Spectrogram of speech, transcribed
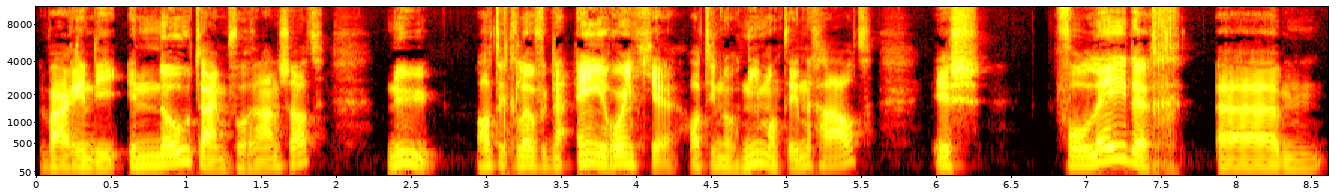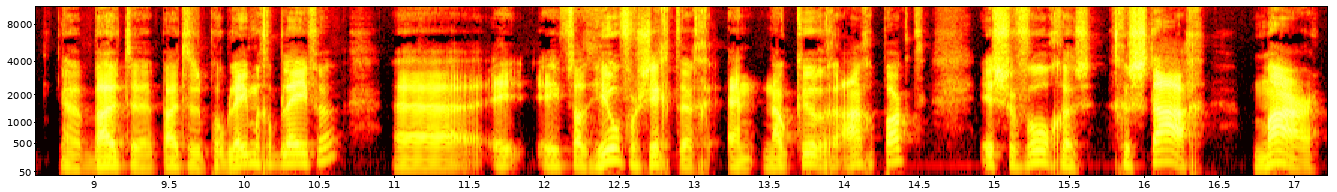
waarin hij in no time vooraan zat. Nu had hij geloof ik na één rondje had hij nog niemand ingehaald. Is volledig um, uh, buiten, buiten de problemen gebleven. Uh, heeft dat heel voorzichtig en nauwkeurig aangepakt. Is vervolgens gestaag, maar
